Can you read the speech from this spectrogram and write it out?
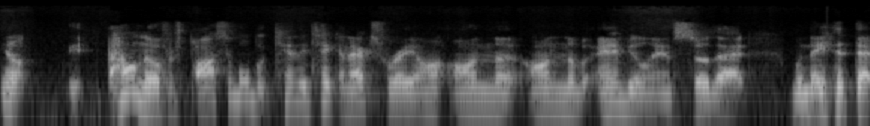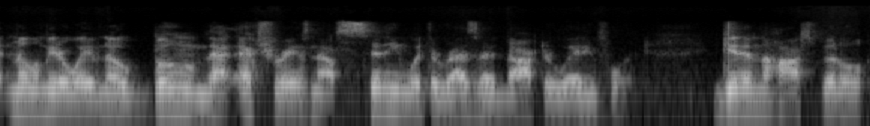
you know, I don't know if it's possible, but can they take an X-ray on, on the on the ambulance so that when they hit that millimeter wave node, boom, that X-ray is now sitting with the resident doctor waiting for it get in the hospital.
